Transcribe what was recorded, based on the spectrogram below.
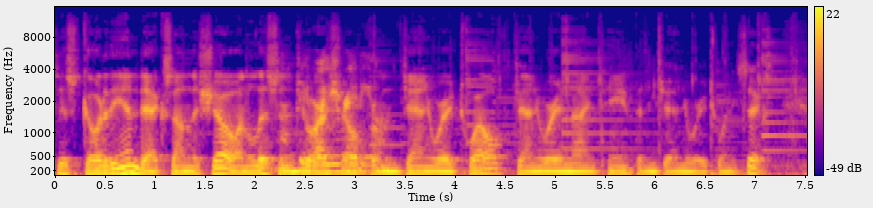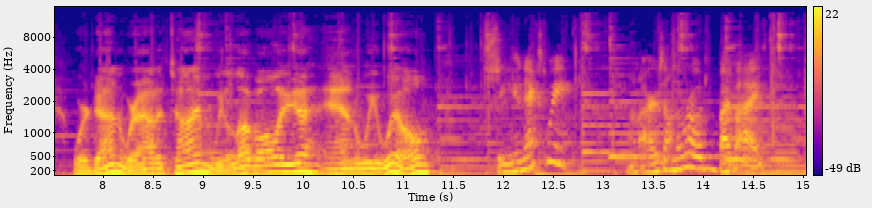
just go to the index on the show and listen to our show Radio. from January 12th, January 19th, and January 26th. We're done. We're out of time. We love all of you, and we will See you next week on Eyres on the Road. Bye bye.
